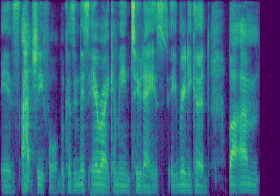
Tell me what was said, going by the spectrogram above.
is actually for, because in this era it can mean two days. It really could. But um,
